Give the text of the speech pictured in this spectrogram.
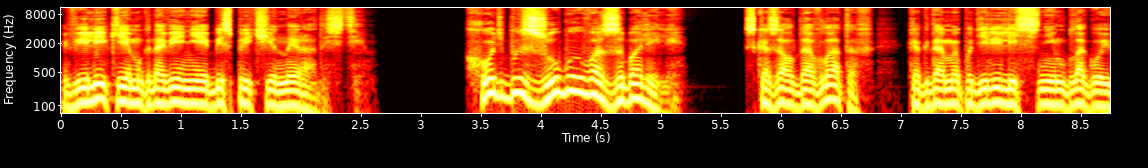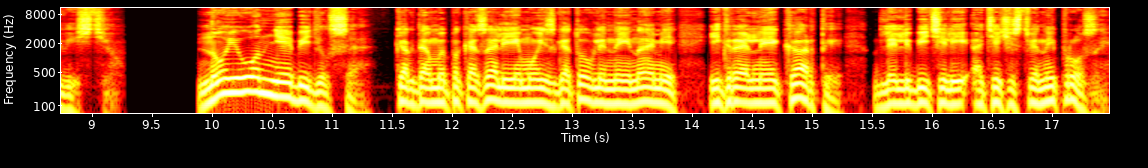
великие мгновения беспричинной радости. «Хоть бы зубы у вас заболели», — сказал Довлатов, когда мы поделились с ним благой вестью. Но и он не обиделся, когда мы показали ему изготовленные нами игральные карты для любителей отечественной прозы.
